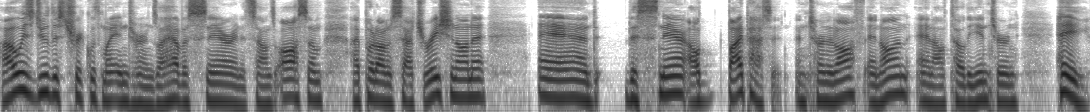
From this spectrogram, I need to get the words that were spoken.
I always do this trick with my interns. I have a snare and it sounds awesome. I put on a saturation on it and the snare, I'll bypass it and turn it off and on, and I'll tell the intern, hey,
